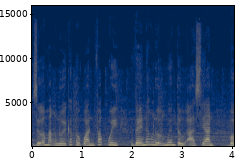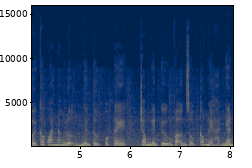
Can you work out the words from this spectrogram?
giữa mạng lưới các cơ quan pháp quy về năng lượng nguyên tử ASEAN với cơ quan năng lượng nguyên tử quốc tế trong nghiên cứu và ứng dụng công nghệ hạt nhân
